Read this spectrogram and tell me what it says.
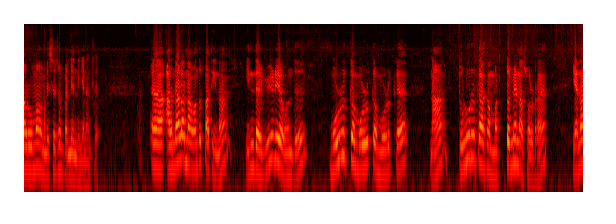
ஆர்வமாக மெசேஜும் பண்ணியிருந்தீங்க எனக்கு. அதனால் நான் வந்து பார்த்திங்கன்னா இந்த வீடியோ வந்து முழுக்க முழுக்க முழுக்க நான் துளுருக்காக மட்டுமே நான் சொல்கிறேன் ஏன்னா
